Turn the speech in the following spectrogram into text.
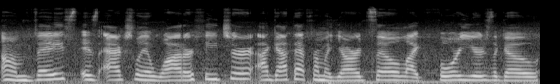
um, vase is actually a water feature. I got that from a yard sale like four years ago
